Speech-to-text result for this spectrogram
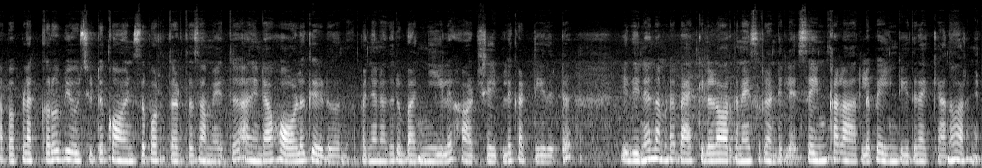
അപ്പോൾ പ്ലക്കർ ഉപയോഗിച്ചിട്ട് കോയിൻസ് പുറത്തെടുത്ത സമയത്ത് അതിന്റെ ആ ഹോൾ കേടുവന്നു. അപ്പോൾ ഞാനതൊരു ഭംഗിയിൽ ഹാർട്ട് ഷേപ്പിൽ കട്ട് ചെയ്തിട്ട് ഇതിന് നമ്മുടെ ബാക്കിലുള്ള ഓർഗനൈസർ കണ്ടില്ലേ? സെയിം കളറിൽ പെയിന്റ് ചെയ്ത് വെക്കാമെന്ന് പറഞ്ഞു.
